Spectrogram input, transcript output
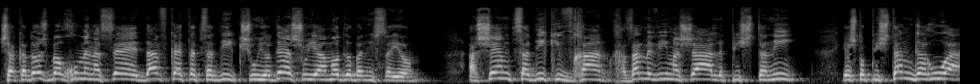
שהקדוש ברוך הוא מנסה דווקא את הצדיק, שהוא יודע שהוא יעמוד לו בניסיון. השם צדיק יבחן. חז"ל מביאים משל לפשתני, יש לו פשתן גרוע,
